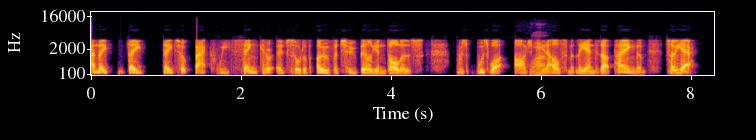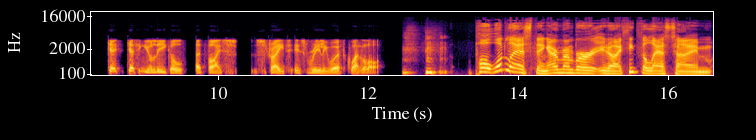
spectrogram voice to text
and they they they took back, we think, sort of over two billion dollars was was what Argentina wow. ultimately ended up paying them. So yeah, get, getting your legal advice straight is really worth quite a lot. Paul, one last thing. I remember, you know, I think the last time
